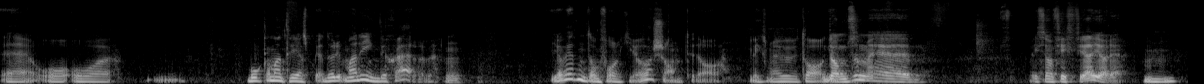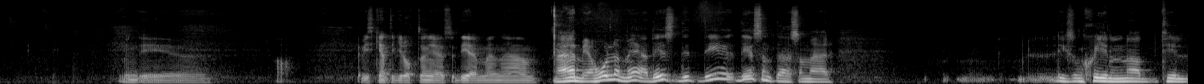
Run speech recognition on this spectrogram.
Eh, och, och bokar man tre spel, då man ringde själv. Mm. Jag vet inte om folk gör sånt idag. Liksom överhuvudtaget. De som är liksom fiffiga gör det. Mm. Men det är ju... Ja. Vi ska inte grotta ner oss i det men... eh, Nej, men jag håller med. Det är, det, det, det är sånt där som är liksom skillnad till,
